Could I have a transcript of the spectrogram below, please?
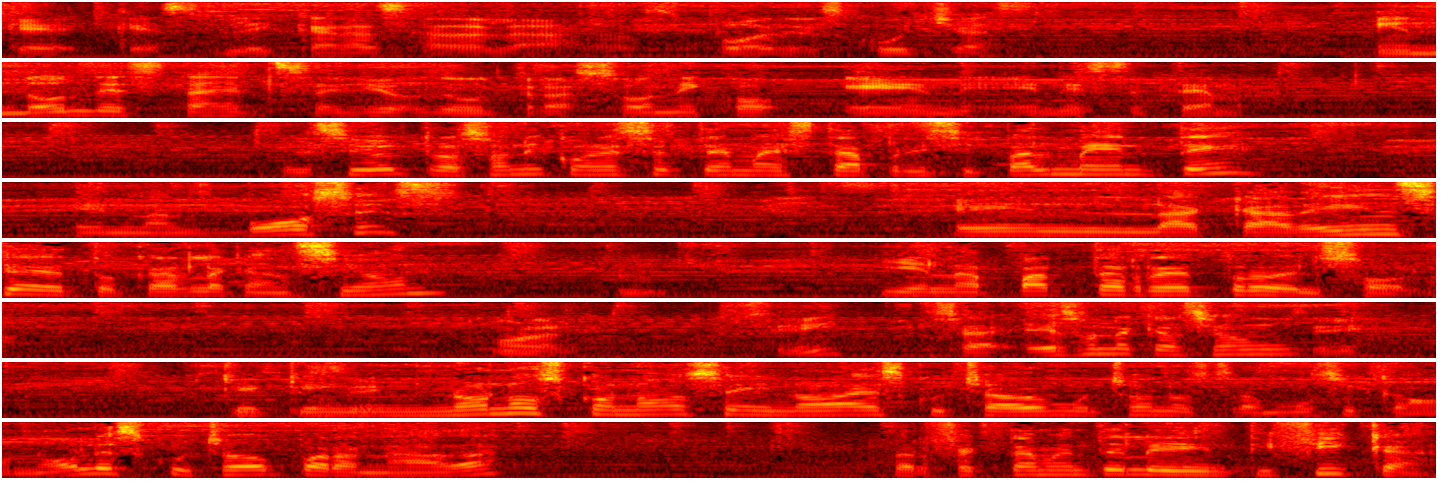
que- que explicaras a, la- a los podescuchas en dónde está el sello de ultrasónico en, en este tema. El sello ultrasónico en este tema está principalmente en las voces, en la cadencia de tocar la canción y en la parte retro del solo. Órale. ¿Sí? O sea, es una canción Sí. que sí, quien sí. no nos conoce y no ha escuchado mucho nuestra música o no la ha escuchado para nada, perfectamente la identifica,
